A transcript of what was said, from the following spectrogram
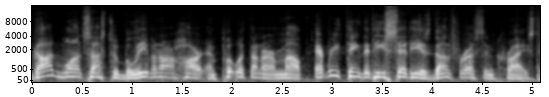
God wants us to believe in our heart and put within our mouth everything that He said He has done for us in Christ.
